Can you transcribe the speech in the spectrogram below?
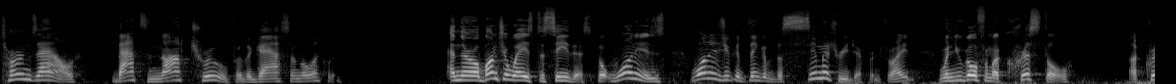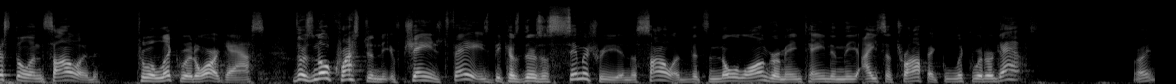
Turns out that's not true for the gas and the liquid. And there are a bunch of ways to see this, but one is, one is you could think of the symmetry difference, right? When you go from a crystal, a crystalline solid, to a liquid or a gas, there's no question that you've changed phase because there's a symmetry in the solid that's no longer maintained in the isotropic liquid or gas, right?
